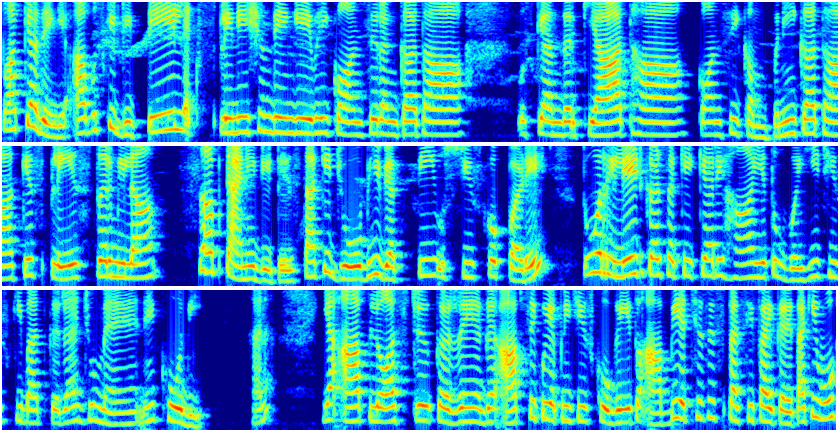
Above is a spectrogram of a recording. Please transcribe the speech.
तो आप क्या देंगे? आप उसकी डिटेल एक्सप्लेनेशन देंगे, भाई कौन से रंग का था, उसके अंदर क्या था, कौन सी कंपनी का था, किस प्लेस पर मिला, सब टाइनी डिटेल्स ताकि जो भी व्यक्ति उस चीज़ को पढ़े तो वो रिलेट कर सके कि अरे हाँ ये तो वही चीज़ की बात कर रहा है जो मैंने खो दी, है ना? या आप लॉस्ट कर रहे हैं, अगर आपसे कोई अपनी चीज़ खो गई है तो आप भी अच्छे से स्पेसिफाई करें, ताकि वो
